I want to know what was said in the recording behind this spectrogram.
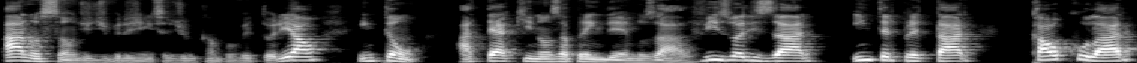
à noção de divergência de um campo vetorial. Então, até aqui nós aprendemos a visualizar, interpretar, calcular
